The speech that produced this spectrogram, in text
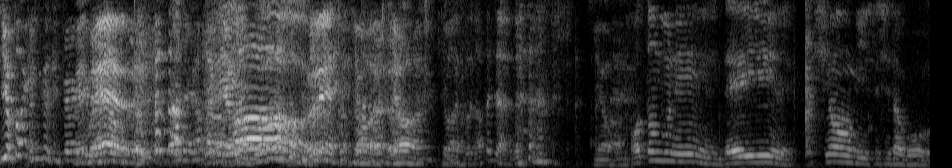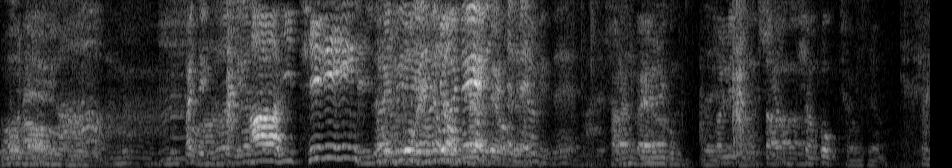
Your English very well. 맞아요. 아, 왜 귀여워 귀여워 좋아 좋아 나쁘지 않아. 귀여워 어떤 분이 내일 시험이 있으시다고 오, 네. 파이팅 아, 4, 2, T 네, 시험 네, 잘 잘하는 거예요. 네. 걸리지 시험, 시험 꼭 잘 보세요 시험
